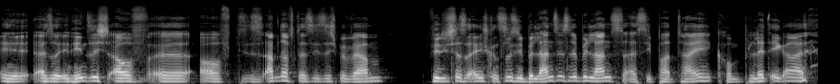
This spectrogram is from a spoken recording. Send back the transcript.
Äh, Also in Hinsicht auf, äh, auf dieses Amt, auf das sie sich bewerben, finde ich das eigentlich ganz lustig. Eine Bilanz ist eine Bilanz, da ist die Partei komplett egal.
